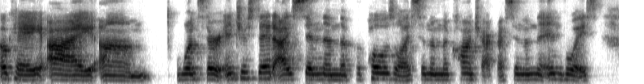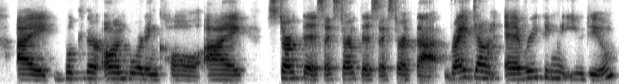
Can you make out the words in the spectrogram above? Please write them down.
Okay, I, um, once they're interested, I send them the proposal, I send them the contract, I send them the invoice, I book their onboarding call, I start this, I start this, I start that. Write down everything that you do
